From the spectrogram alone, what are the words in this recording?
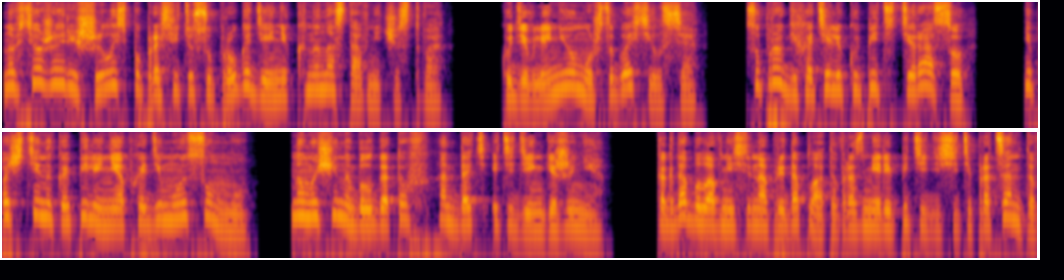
но все же решилась попросить у супруга денег на наставничество. К удивлению, муж согласился. Супруги хотели купить террасу и почти накопили необходимую сумму, но мужчина был готов отдать эти деньги жене. Когда была внесена предоплата в размере 50%,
